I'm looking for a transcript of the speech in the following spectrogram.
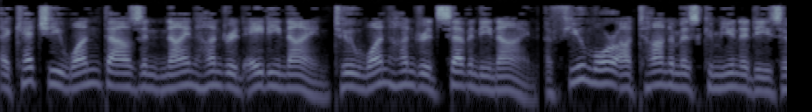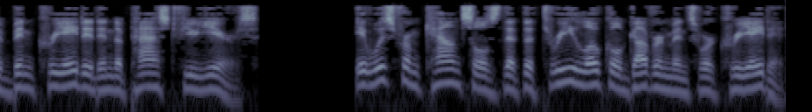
Akechi 1989–179 A few more autonomous communities have been created in the past few years. It was from councils that the three local governments were created.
